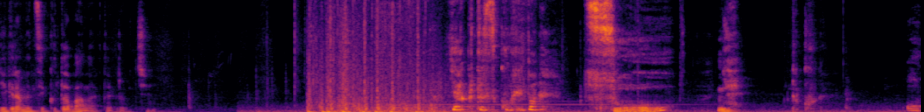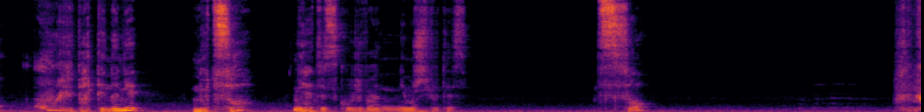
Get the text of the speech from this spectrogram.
Nie gram więcej kutabanek, tak robicie. Jak to jest kurwa? Co? Nie. No. O kurwa ty, no nie... No co? Nie, to jest kurwa niemożliwe to jest. Co?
